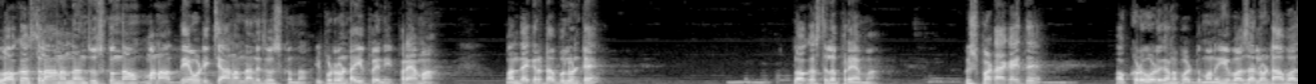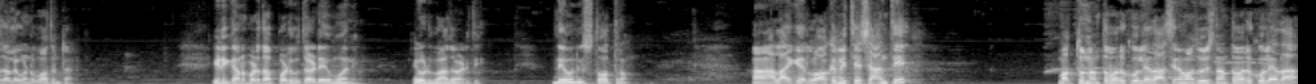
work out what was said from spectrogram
లోకస్తుల ఆనందాన్ని చూసుకుందాం మన దేవుడిచ్చే ఆనందాన్ని చూసుకుందాం. ఇప్పుడు రెండు అయిపోయినాయి. ప్రేమ. మన దగ్గర డబ్బులుంటే? లోకస్తుల ప్రేమ. పుష్పటాక్ అయితే ఒక్కడు కూడా కనపడ్డు. మనం ఈ బజార్లో ఉంటే ఆ బజార్లో ఉండిపోతుంటారు ఇది కనపడితే అప్పు అడుగుతాడేమో అని. ఎవడు బాధపడిది దేవునికి స్తోత్రం. అలాగే లోకం ఇచ్చే శాంతి మత్తున్నంత వరకు లేదా ఆ సినిమా చూసినంత వరకు లేదా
